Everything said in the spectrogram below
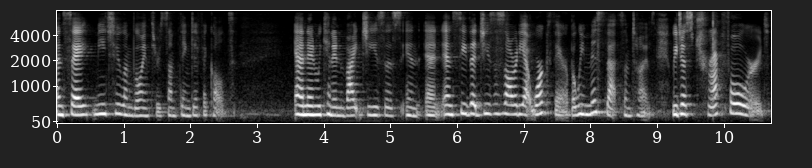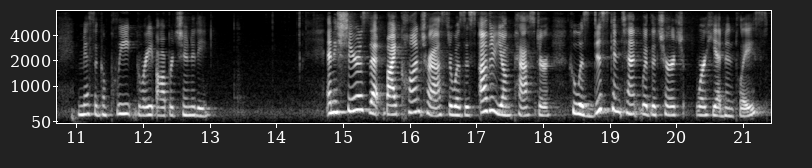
and say, Me too, I'm going through something difficult and then we can invite Jesus in and, and see that Jesus is already at work there. But we miss that sometimes. We just truck forward, miss a complete great opportunity. And he shares that by contrast, there was this other young pastor who was discontent with the church where he had been placed.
